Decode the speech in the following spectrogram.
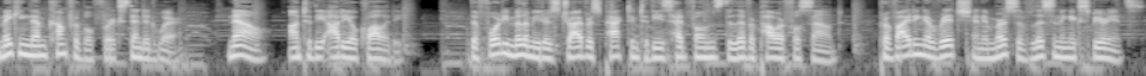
making them comfortable for extended wear. Now, onto the audio quality. The 40mm drivers packed into these headphones deliver powerful sound, providing a rich and immersive listening experience.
